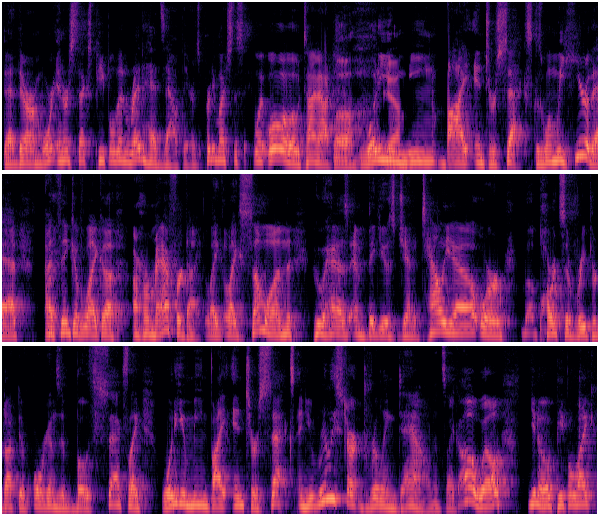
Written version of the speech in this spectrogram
that there are more intersex people than redheads out there? It's pretty much the same. Whoa, whoa, whoa, time out. Oh, what do you yeah. mean by intersex? Because when we hear that, Right. I think of like a, a hermaphrodite, like like someone who has ambiguous genitalia or parts of reproductive organs of both sex. Like, what do you mean by intersex? And you really start drilling down. It's like, oh well, you know, people like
